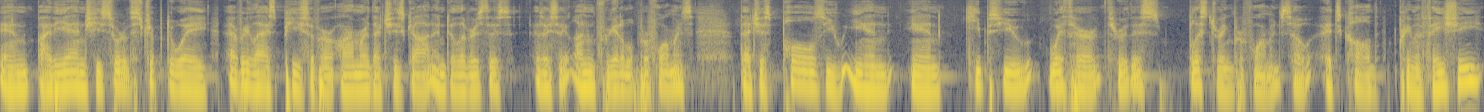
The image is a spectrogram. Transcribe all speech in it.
And by the end, she's sort of stripped away every last piece of her armor that she's got and delivers this, as I say, unforgettable performance that just pulls you in and keeps you with her through this blistering performance. So it's called Prima Facie.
